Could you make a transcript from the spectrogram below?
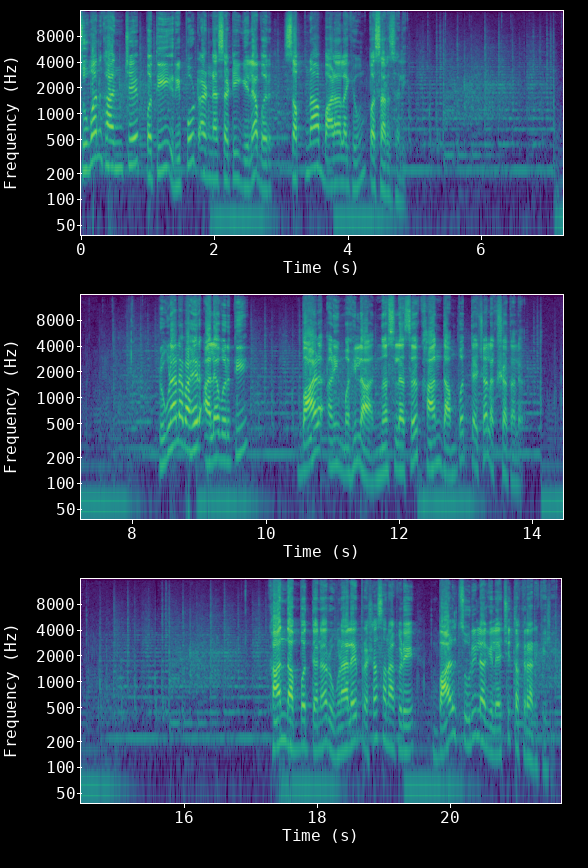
सुमन खानचे पती रिपोर्ट आणण्यासाठी गेल्यावर सपना बाळाला घेऊन पसार झाली. रुग्णालयाबाहेर आल्यावरती बाळ आणि महिला नसल्याचं खान दाम्पत्याच्या लक्षात आलं. खान दाम्पत्यानं रुग्णालय प्रशासनाकडे बाळ चोरीला गेल्याची तक्रार केली.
